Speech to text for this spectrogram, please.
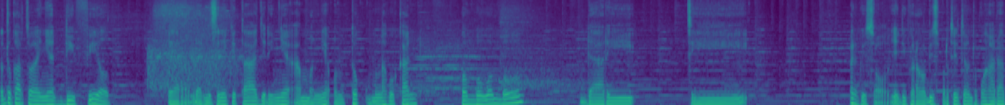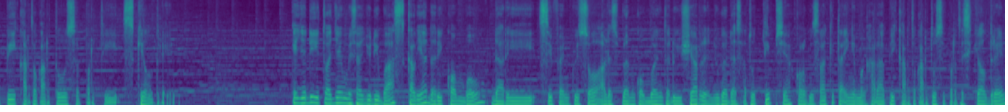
satu kartu lainnya di field. Ya, dan di sini kita jadinya aman ya untuk melakukan combo-combo dari si Penguisol. Jadi kurang lebih seperti itu untuk menghadapi kartu-kartu seperti skill drain. Oke jadi itu aja yang bisa Judi bahas kali ya dari combo dari si Vanquisol ada 9 combo yang tadi share dan juga ada satu tips ya kalau misalnya kita ingin menghadapi kartu-kartu seperti skill drain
